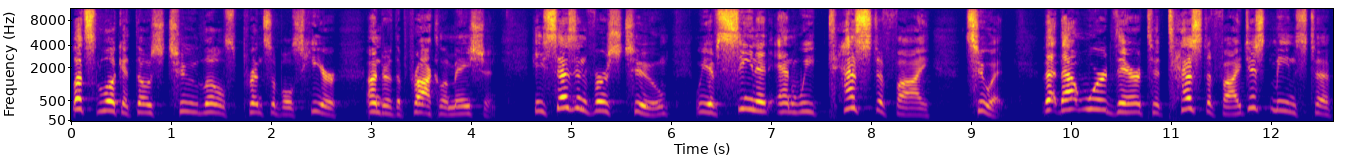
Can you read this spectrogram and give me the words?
Let's look at those two little principles here under the proclamation. He says in verse 2, we have seen it and we testify to it. That, that word there, to testify, just means to,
